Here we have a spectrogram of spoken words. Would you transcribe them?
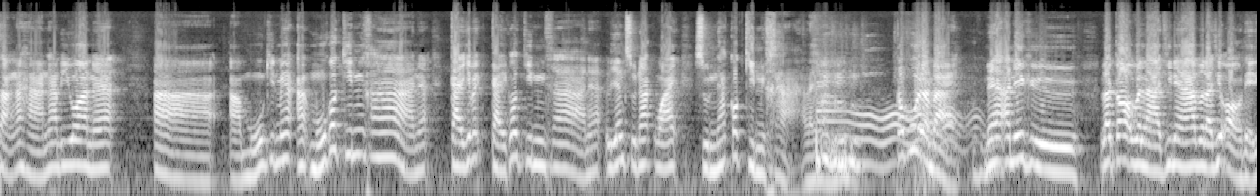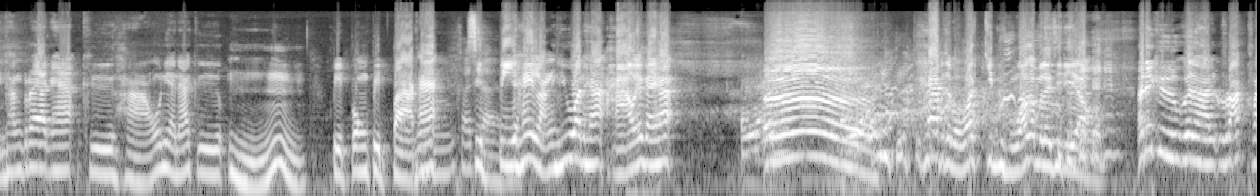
สั่งอาหารนะพี่ว่านะฮะ อ่าอ่าหมูกินไหมฮะอะหมูก็กินค่ะเนี่ยไก่ก็ไม่ไก่ก็กินค่ะนะเลี้ยงสุนัขไว้สุนัขก็กินค่ะอะไรแบบนี้ก็พูดกันไปนะฮะอันนี้คือแล้วก็เวลาที่นะฮะเวลาที่ออกเดทครั้งแรกนะฮะคือหาวเนี่ยนะคืออืมปิดปงปิดปากฮะอืมเข้าใจสิบปีให้หลังพี่อ้วนฮะหาวยังไงฮะเออแทบจะบอกว่ากินหัวกันมาเลยทีเดียว อันนี้คือเวลารักใคร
